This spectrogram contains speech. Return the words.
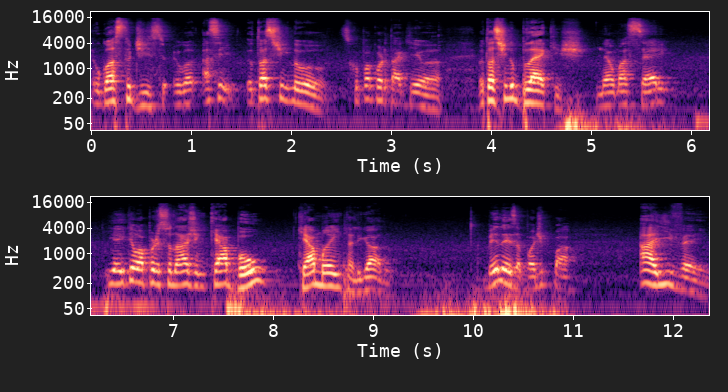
Eu gosto disso. Eu, assim, eu tô assistindo. Desculpa cortar aqui, ó. Eu tô assistindo Blackish, né? Uma série. E aí tem uma personagem que é a Bo, que é a mãe, tá ligado? Beleza, pode pá. Aí, velho,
